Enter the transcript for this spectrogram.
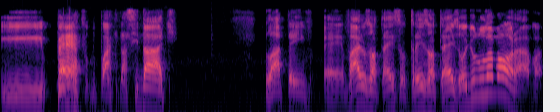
e perto do parque da cidade. Lá tem é, vários hotéis, são três hotéis, onde o Lula morava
